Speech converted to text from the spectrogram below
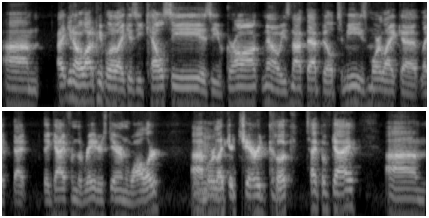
Um, you know, a lot of people are like, is he Kelce? Is he Gronk? No, he's not that built. To me, he's more like a like that the guy from the Raiders, Darren Waller, um, mm-hmm. or like a Jared Cook type of guy. Um,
